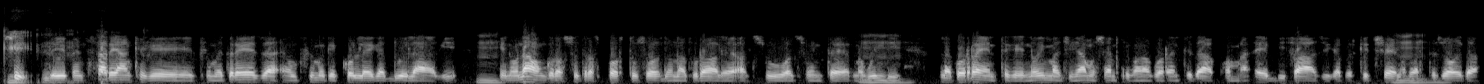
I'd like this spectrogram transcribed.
Che... Sì, devi pensare anche che il fiume Tresa è un fiume che collega due laghi mm. e non ha un grosso trasporto solido naturale al suo, al suo interno, mm. quindi la corrente che noi immaginiamo sempre come una corrente d'acqua, ma è bifasica perché c'è mm. la parte solida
